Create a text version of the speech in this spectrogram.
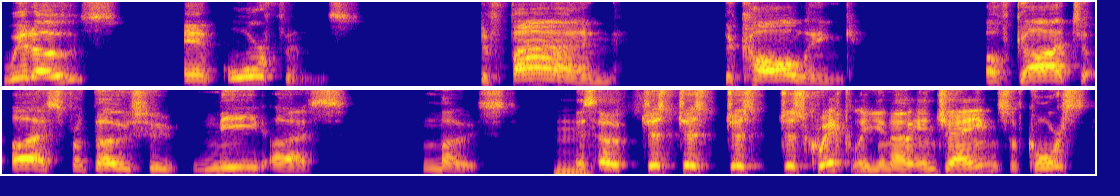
widows and orphans to find the calling of God to us for those who need us most. Mm. And so just just just just quickly, you know, in James, of course,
